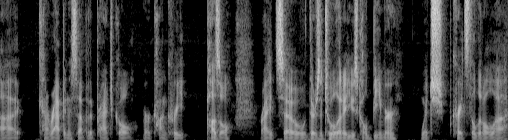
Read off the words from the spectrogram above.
uh, kind of wrapping this up with a practical or concrete puzzle right? So there's a tool that I use called Beamer, which creates the little uh,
